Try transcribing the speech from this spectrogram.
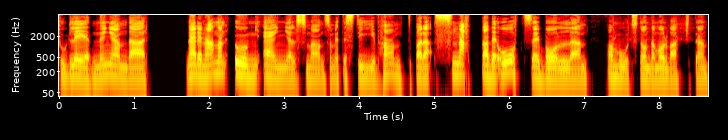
Tog ledningen där när en annan ung engelsman som heter Steve Hunt bara snattade åt sig bollen av motståndarmålvakten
